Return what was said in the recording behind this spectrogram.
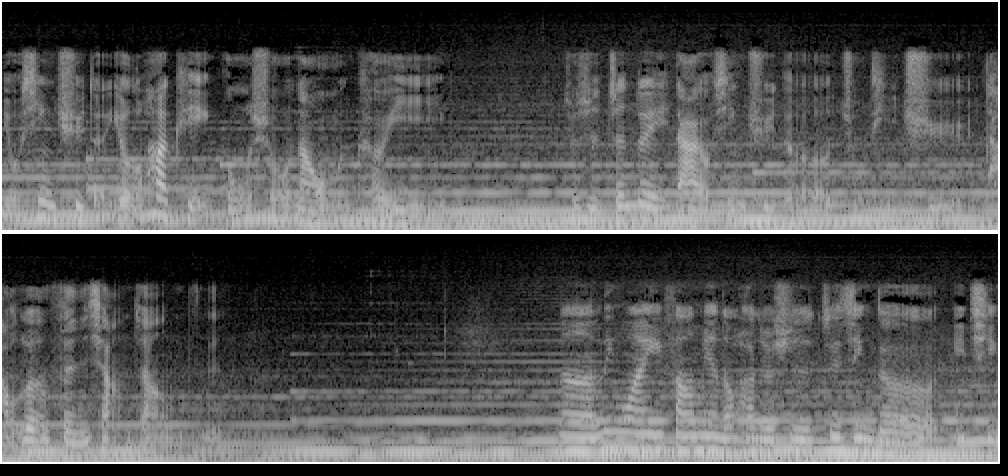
有兴趣的？有的话可以跟我说，那我们可以就是针对大家有兴趣的主题去讨论分享这样子。那另外一方面的话，就是最近的疫情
